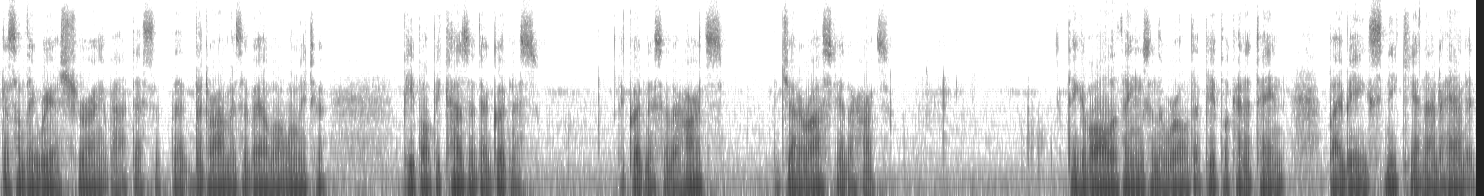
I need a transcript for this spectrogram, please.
There's something reassuring about this, that the, the Dharma is available only to people because of their goodness, the goodness of their hearts, the generosity of their hearts. Think of all the things in the world that people can attain by being sneaky and underhanded.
